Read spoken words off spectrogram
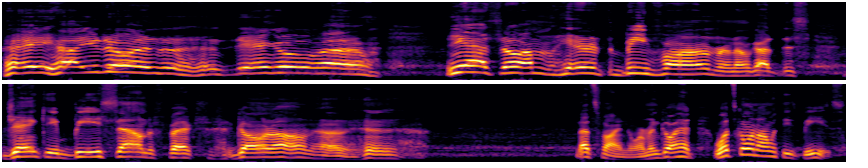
Hey, how you doing, Diego? Uh, yeah, so I'm here at the bee farm, and I've got this janky bee sound effect going on. Uh, That's fine, Norman. Go ahead. What's going on with these bees?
